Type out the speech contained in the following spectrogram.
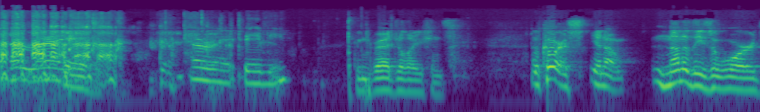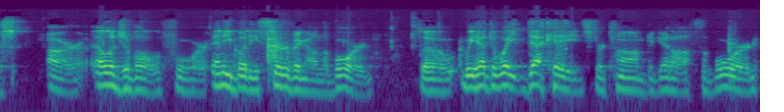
All right. Baby. Congratulations. Of course, you know, none of these awards are eligible for anybody serving on the board. So we had to wait decades for Tom to get off the board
